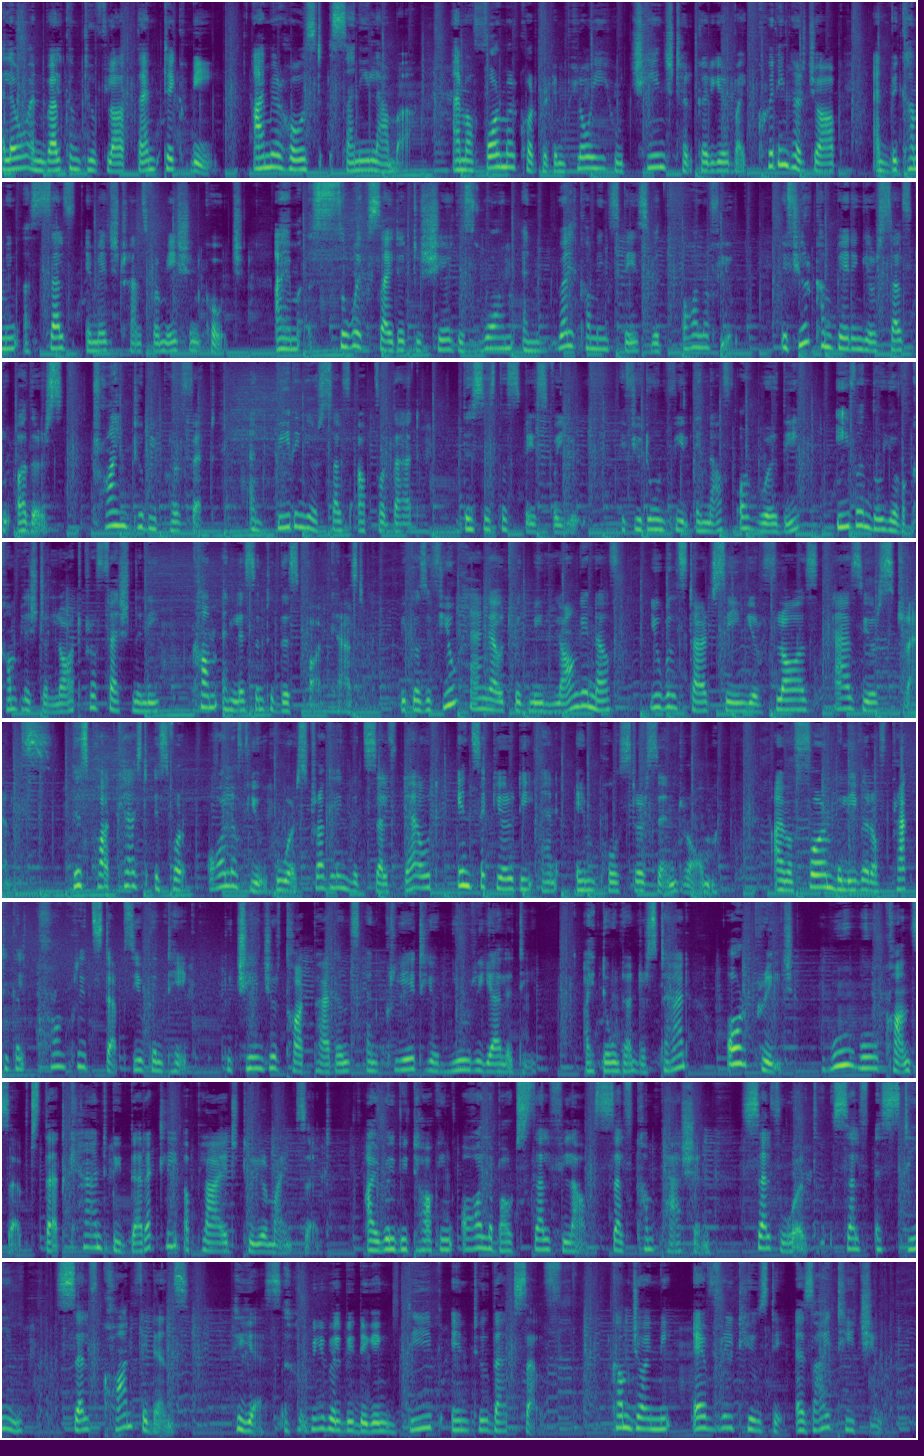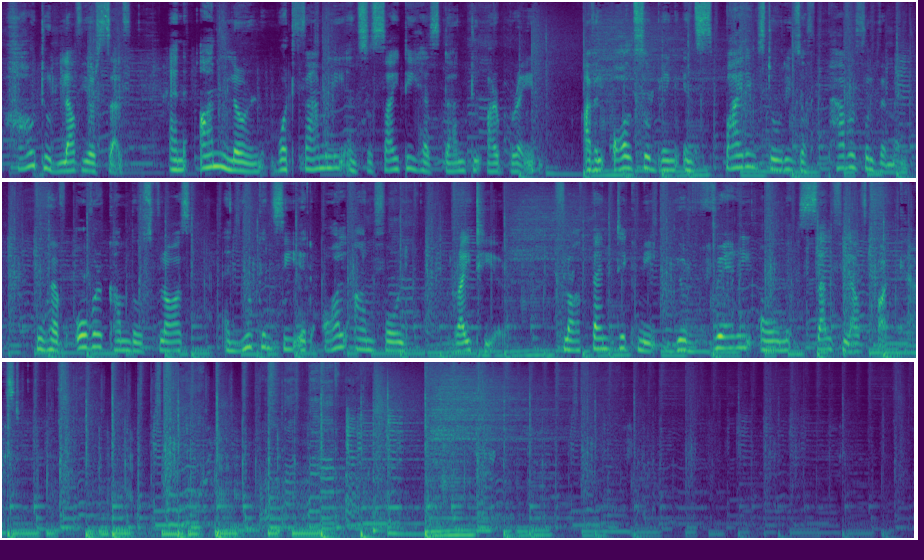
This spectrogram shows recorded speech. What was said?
Hello and welcome to Authentic Me. I'm your host, Sunny Lamba. I'm a former corporate employee who changed her career by quitting her job and becoming a self image transformation coach. I am so excited to share this warm and welcoming space with all of you. If you're comparing yourself to others, trying to be perfect, and beating yourself up for that, this is the space for you. If you don't feel enough or worthy, even though you have accomplished a lot professionally, come and listen to this podcast. Because if you hang out with me long enough, you will start seeing your flaws as your strengths. This podcast is for all of you who are struggling with self doubt, insecurity, and imposter syndrome. I'm a firm believer of practical, concrete steps you can take to change your thought patterns and create your new reality. I don't understand or preach woo woo concepts that can't be directly applied to your mindset. I will be talking all about self love, self compassion, self worth, self esteem, self confidence. Yes, we will be digging deep into that self. Come join me every Tuesday as I teach you how to love yourself and unlearn what family and society has done to our brain. I will also bring inspiring stories of powerful women who have overcome those flaws, and you can see it all unfold right here. Authentic Me, your very own self love podcast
